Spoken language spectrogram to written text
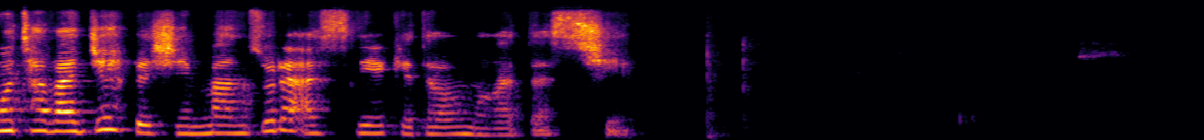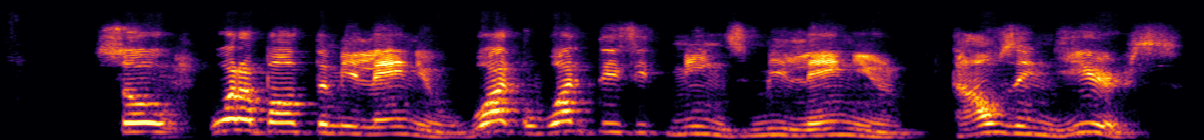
متوجه بشیم منظور اصلی کتاب مقدس چیه So, what about the millennium? What what does it mean, millennium? Thousand years.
